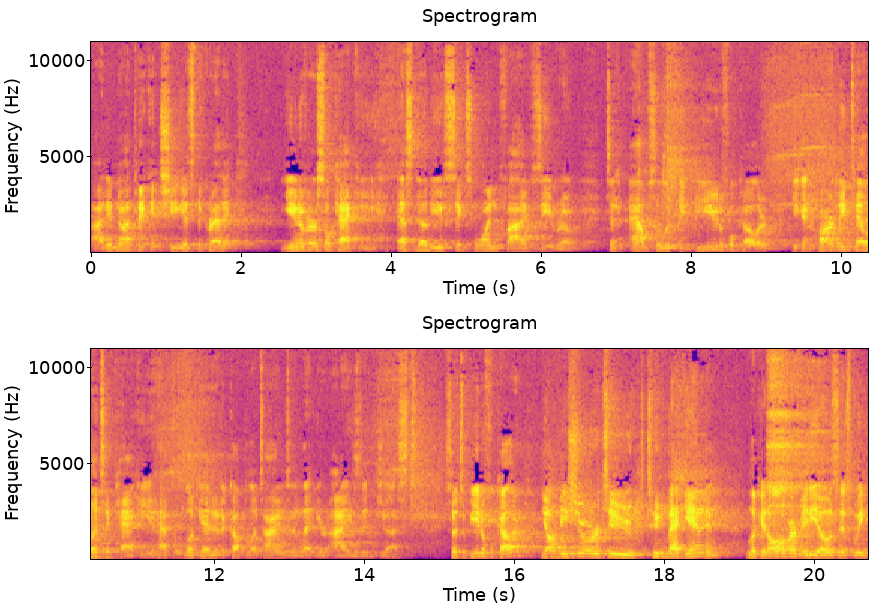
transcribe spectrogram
I did not pick it. She gets the credit. Universal Khaki, SW6150. It's an absolutely beautiful color. You can hardly tell it's a khaki. You have to look at it a couple of times and let your eyes adjust. So it's a beautiful color. Y'all be sure to tune back in and look at all of our videos as we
